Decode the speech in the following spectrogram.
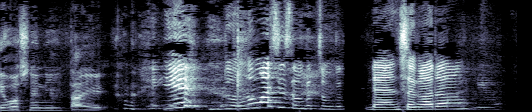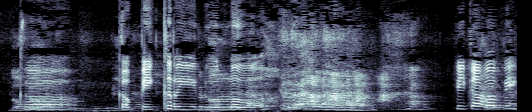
nih hostnya nih, tae. Ih, dulu masih sempet-sempet. Dan sekarang ke ke Pikri dulu. Pik apa Pik?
